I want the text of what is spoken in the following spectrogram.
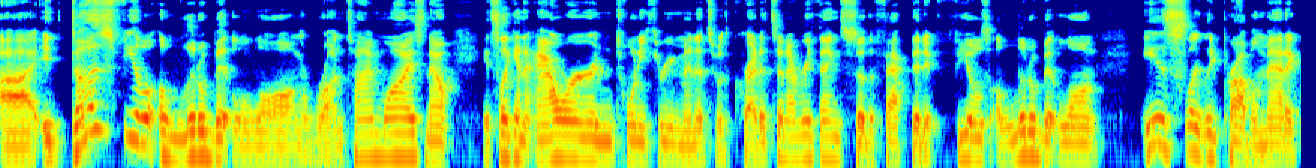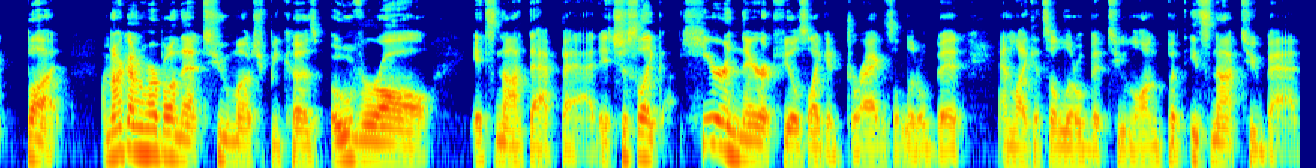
Uh, it does feel a little bit long runtime wise. Now, it's like an hour and 23 minutes with credits and everything, so the fact that it feels a little bit long is slightly problematic, but I'm not going to harp on that too much because overall, it's not that bad. It's just like here and there, it feels like it drags a little bit and like it's a little bit too long, but it's not too bad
